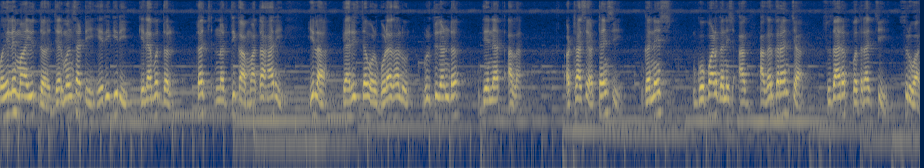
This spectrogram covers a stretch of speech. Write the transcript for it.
पहिले महायुद्ध जर्मनसाठी हेरीगिरी केल्याबद्दल डच नर्तिका माता हारी हिला पॅरिसजवळ गोळ्या घालून मृत्यूदंड देण्यात आला. अठराशे अठ्ठ्याऐंशी गणेश गोपाळ गणेश आग आगरकरांच्या सुधारक पत्राची सुरुवात.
